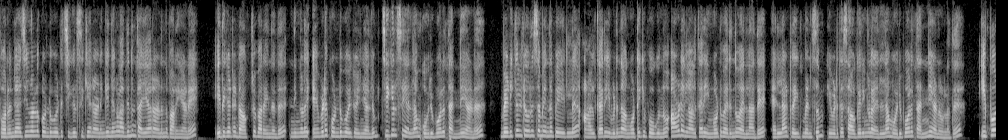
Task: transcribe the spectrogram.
പുറം രാജ്യങ്ങളിൽ കൊണ്ടുപോയിട്ട് ചികിത്സിക്കാനാണെങ്കിൽ ഞങ്ങൾ അതിനും തയ്യാറാണെന്ന് പറയുകയാണേ ഇത് കേട്ട ഡോക്ടർ പറയുന്നത് നിങ്ങൾ എവിടെ കൊണ്ടുപോയി കഴിഞ്ഞാലും ചികിത്സയെല്ലാം ഒരുപോലെ തന്നെയാണ്. മെഡിക്കൽ ടൂറിസം എന്ന പേരിൽ ആൾക്കാർ ഇവിടുന്ന് അങ്ങോട്ടേക്ക് പോകുന്നു. അവിടെയുള്ള ആൾക്കാർ ഇങ്ങോട്ട് വരുന്നു. അല്ലാതെ എല്ലാ ട്രീറ്റ്മെന്റ്സും ഇവിടുത്തെ സൗകര്യങ്ങളും എല്ലാം ഒരുപോലെ തന്നെയാണ് ഉള്ളത്. ഇപ്പോൾ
